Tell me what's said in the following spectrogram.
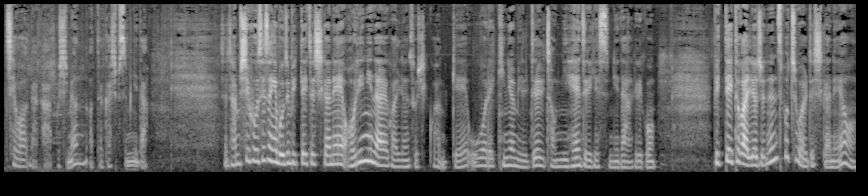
채워나가 보시면 어떨까 싶습니다. 자, 잠시 후 세상의 모든 빅데이터 시간에 어린이날 관련 소식과 함께 5월의 기념일들 정리해 드리겠습니다. 그리고 빅데이터가 알려주는 스포츠 월드 시간에요.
